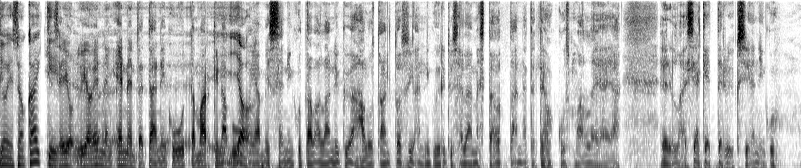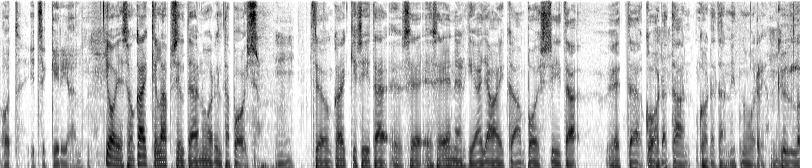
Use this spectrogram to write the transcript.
Joo, ja se on kaikki... Ja se oli jo ennen, ennen tätä niinku uutta markkinabuumia, missä niinku tavallaan nykyään halutaan tosiaan niinku yrityselämästä ottaa näitä tehokkuusmalleja ja erilaisia ketteryyksiä niinku oot itse kirjaillut. Joo, ja se on kaikki lapsilta ja nuorilta pois. Mm. Se on kaikki siitä, se, se energia ja aika on pois siitä, että kohdataan, kohdataan niitä nuoria. Mm. Kyllä.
